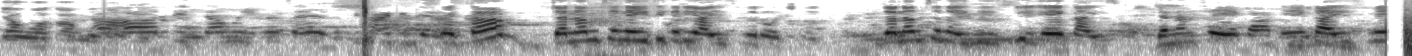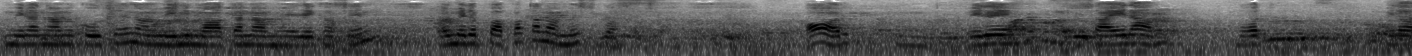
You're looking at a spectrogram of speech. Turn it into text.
क्या हुआ था आपको? तीन चार महीने से दिखाई नहीं दे रहा बेटा जन्म से नहीं थी तेरी आईज में रोशनी। जन्म से नहीं थी इसकी एक आईज में। जन्म से एक एक आईज में। मेरा नाम है कोसेन और मेरी माँ का नाम है रेखा सेन और मेरे पापा का नाम है सुभाष और मेरे साई राम बहुत मेरा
